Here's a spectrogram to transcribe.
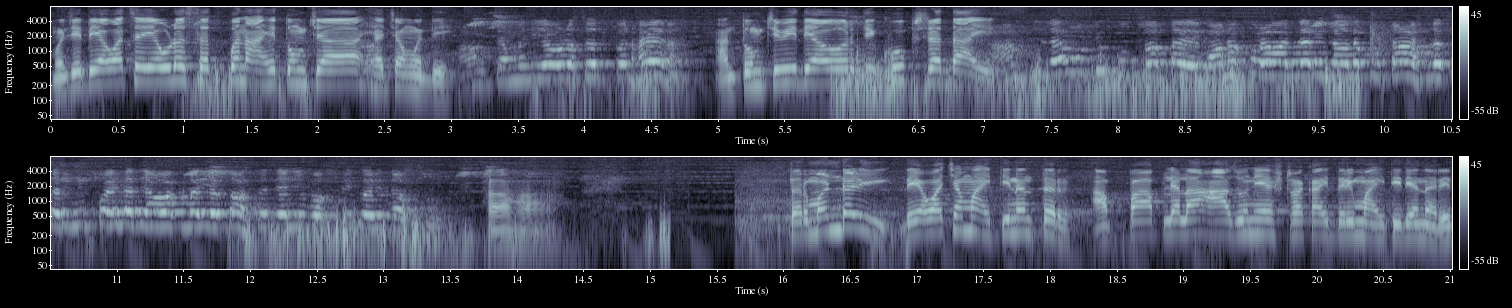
म्हणजे देवाचं एवढं सत्पण आहे तुमच्या ह्याच्यामध्ये. आमच्यामध्ये एवढं सत पण आहे ना. आणि तुमची बी देवावरती खूप श्रद्धा आहे. आमची लय मोठी खूप स्वतः आहे. मला जरी झालं कुठं असलं तरी मी पहिल्या देवाकडे येत असतो त्याची भक्ती करीत असतो. हा हा. तर मंडळी देवाच्या माहितीनंतर आप्पा आपल्याला अजून एक्स्ट्रा काहीतरी माहिती देणार आहेत.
